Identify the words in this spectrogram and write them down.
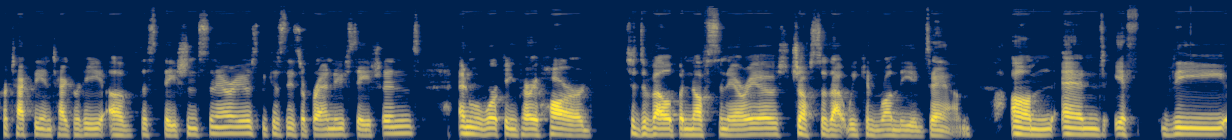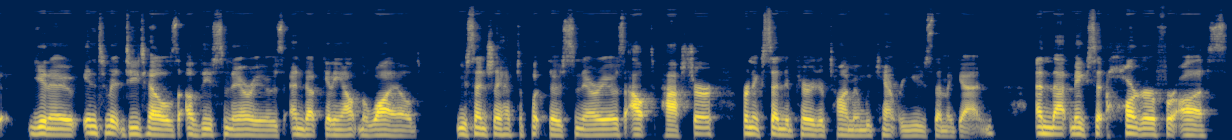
protect the integrity of the station scenarios because these are brand new stations, and we're working very hard to develop enough scenarios just so that we can run the exam. Um, and if the you know intimate details of these scenarios end up getting out in the wild, we essentially have to put those scenarios out to pasture for an extended period of time and we can't reuse them again. And that makes it harder for us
